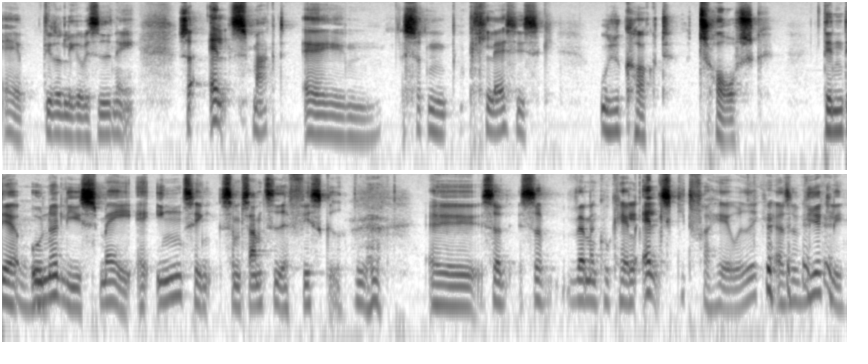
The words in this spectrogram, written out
af det, der ligger ved siden af. Så alt smagt af øhm, sådan klassisk udkogt torsk. Den der mm. underlige smag af ingenting, som samtidig er fisket. Øh, så, så hvad man kunne kalde alt skidt fra havet, ikke? Altså virkelig.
